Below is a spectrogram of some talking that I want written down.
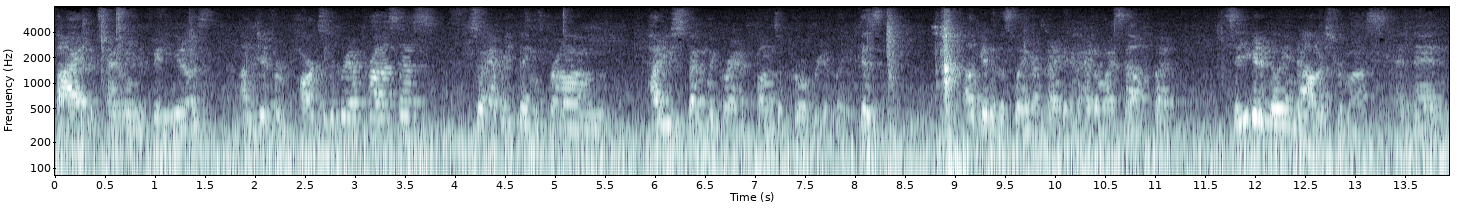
five to 10 minute videos on different parts of the grant process. So everything from how do you spend the grant funds appropriately? Because I'll get into this later, I'm kind of getting ahead of myself, but say you get a million dollars from us and then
